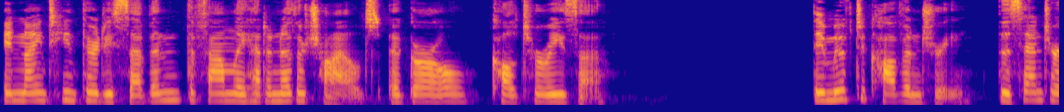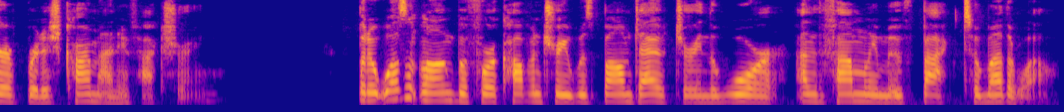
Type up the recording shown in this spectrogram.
In 1937, the family had another child, a girl called Teresa. They moved to Coventry, the centre of British car manufacturing. But it wasn't long before Coventry was bombed out during the war and the family moved back to Motherwell.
